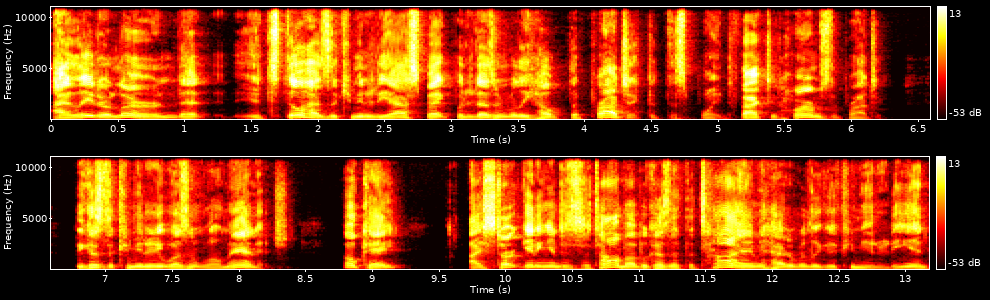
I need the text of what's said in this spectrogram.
I later learned that it still has a community aspect, but it doesn't really help the project at this point. In fact, it harms the project because the community wasn't well managed. Okay, I start getting into Saitama because at the time it had a really good community and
